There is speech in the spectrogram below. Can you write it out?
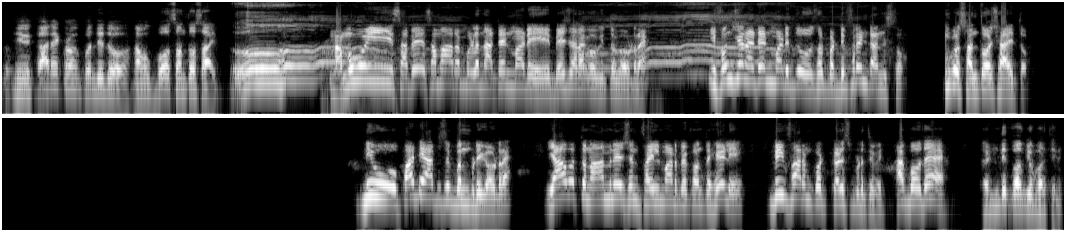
ನೀವು ಈ ಕಾರ್ಯಕ್ರಮಕ್ಕೆ ಬಂದಿದ್ದು ನಮಗ್ ಬಹು ಸಂತೋಷ ಆಯ್ತು. ನಮಗೂ ಈ ಸಭೆ ಸಮಾರಂಭಗಳನ್ನ ಅಟೆಂಡ್ ಮಾಡಿ ಬೇಜಾರಾಗೋಗಿತ್ತು ಗೌಡ್ರೆ. ಈ ಫಂಕ್ಷನ್ ಅಟೆಂಡ್ ಮಾಡಿದ್ದು ಸ್ವಲ್ಪ ಡಿಫ್ರೆಂಟ್ ಅನಿಸ್ತು. ನಮಗೂ ಸಂತೋಷ ಆಯ್ತು. ನೀವು ಪಾರ್ಟಿ ಆಫೀಸಿಗೆ ಬಂದ್ಬಿಡಿ ಗೌಡ್ರೆ. ಯಾವತ್ತು ನಾಮಿನೇಷನ್ ಫೈಲ್ ಮಾಡಬೇಕು ಅಂತ ಹೇಳಿ ಬಿ ಫಾರ್ಮ್ ಕೊಟ್ಟು ಕಳಿಸ್ಬಿಡ್ತೀವಿ. ಆಗ್ಬಹುದೇ? ಖಂಡಿತವಾಗ್ಲೂ ಬರ್ತೀನಿ.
